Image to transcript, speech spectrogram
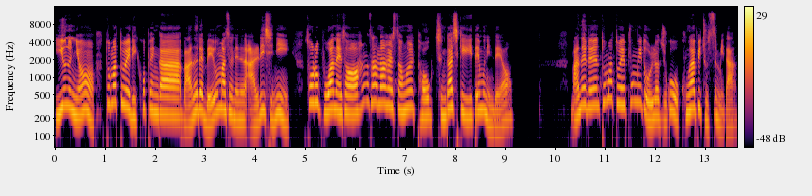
이유는요, 토마토의 리코펜과 마늘의 매운맛을 내는 알리신이 서로 보완해서 항산화 활성을 더욱 증가시키기 때문인데요. 마늘은 토마토의 풍미도 올려주고 궁합이 좋습니다.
